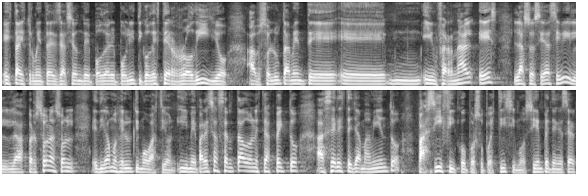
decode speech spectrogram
esta instrumentalización de poder político, de este rodillo absolutamente eh, infernal, es la sociedad civil. Las personas son, eh, digamos, el último bastión. Y me parece acertado en este aspecto hacer este llamamiento pacífico, por supuestísimo, siempre tiene que ser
